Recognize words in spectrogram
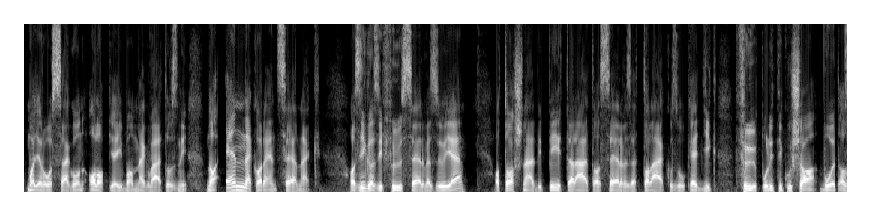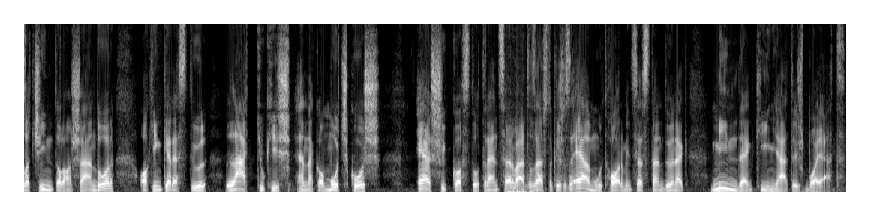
Magyarországon alapjaiban megváltozni. Na ennek a rendszernek az igazi főszervezője, a Tasnádi Péter által szervezett találkozók egyik fő politikusa volt az a Csintalan Sándor, akin keresztül látjuk is ennek a mocskos, elsikkasztott rendszerváltozásnak és az elmúlt 30 esztendőnek minden kínját és baját.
